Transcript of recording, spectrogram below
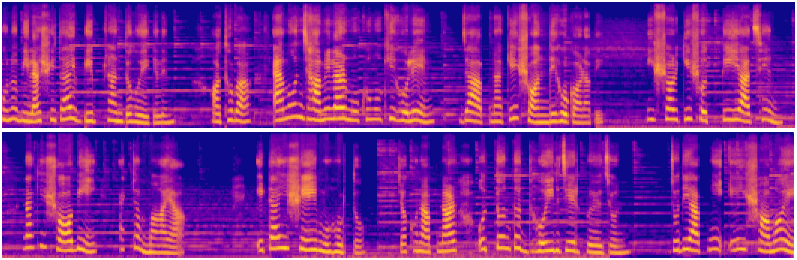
কোনো বিলাসিতায় বিভ্রান্ত হয়ে গেলেন, অথবা এমন ঝামেলার মুখোমুখি হলেন যা আপনাকে সন্দেহ করাবে। ঈশ্বর কি সত্যিই আছেন, নাকি সবই একটা মায়া? এটাই সেই মুহূর্ত যখন আপনার অত্যন্ত ধৈর্যের প্রয়োজন। যদি আপনি এই সময়ে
